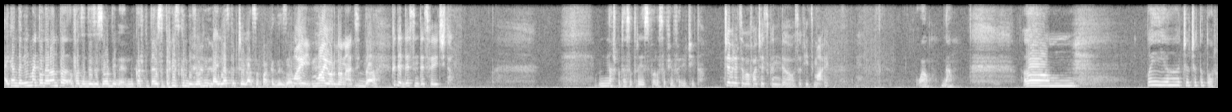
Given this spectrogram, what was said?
Adică am devenit mai tolerantă față de dezordine. Nu că aș putea să trăiesc în dezordine, dar îi las pe ceilalți să facă dezordine. Mai, mai ordonați. Da. Cât de des sunteți fericită? N-aș putea să trăiesc fără să fiu fericită. Ce vreți să vă faceți când uh, o să fiți mare? Wow, da. Um, păi, uh, cercetător.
